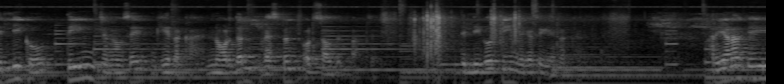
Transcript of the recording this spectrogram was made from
दिल्ली को तीन जगहों से घेर रखा है नॉर्दर्न वेस्टर्न और साउदर्न पार्ट से। दिल्ली को तीन जगह से घेर रखा है। हरियाणा की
